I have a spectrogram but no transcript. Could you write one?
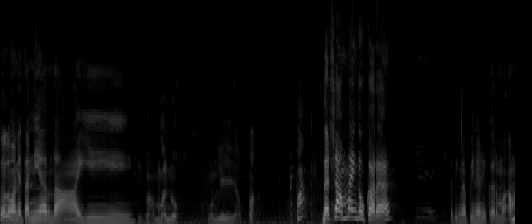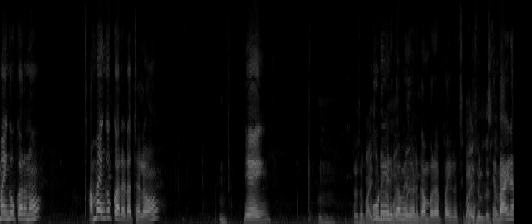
சொல்லுவானே தண்ணியா இருந்தா ஆயி. இப்போ அம்மா நோ ஒன்லி அப்பா. அப்பா? தர்ஷா அம்மா எங்க உட்கார? பாத்தீங்களா பின்னாடி உட்காருமா. அம்மா எங்க உட்காரணும்? அம்மா எங்க உட்காரடா செல்லம்? ஏய். பாய் கூட எடுக்காம எதுவும் எடுக்காம போற பையில வச்சு பாய் சரி பாய்டா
